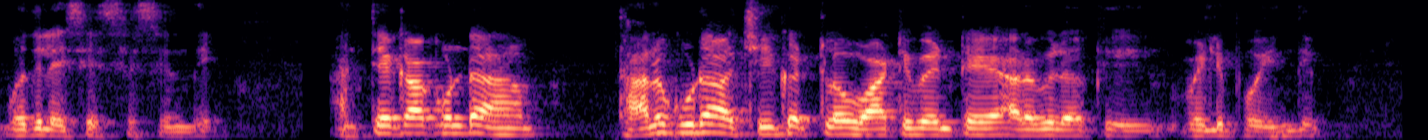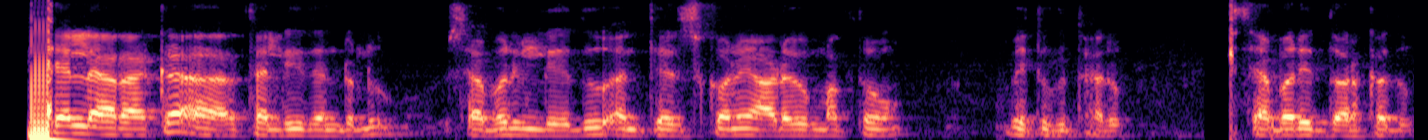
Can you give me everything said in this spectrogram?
వదిలేసేసేసింది. అంతేకాకుండా తాను కూడా ఆ చీకట్లో వాటి వెంటే అడవిలోకి వెళ్ళిపోయింది. తెల్లారాక తల్లిదండ్రులు శబరి లేదు అని తెలుసుకొని అడవి మొత్తం వెతుకుతారు. శబరి దొరకదు.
